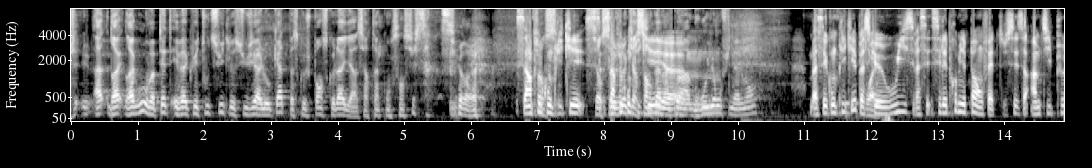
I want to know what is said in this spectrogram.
j'ai- ah, Dra- Dragou, on va peut-être évacuer tout de suite le sujet Halo 4 parce que je pense que là il y a un certain consensus sur, euh, C'est un peu Sur ce- compliqué. sur c'est un ce peu jeu qui ressemble un peu à un euh, brouillon finalement. Bah c'est compliqué parce Ouais. que oui, c'est bah, c'est- les premiers pas en fait. Tu sais, c'est un petit peu,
